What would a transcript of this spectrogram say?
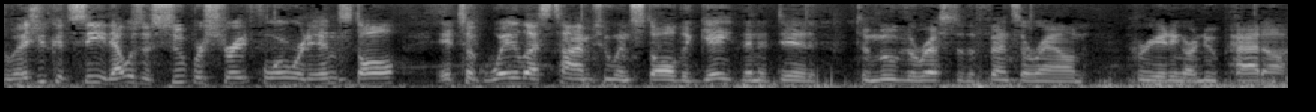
So as you could see, that was a super straightforward install. It took way less time to install the gate than it did to move the rest of the fence around, creating our new paddock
